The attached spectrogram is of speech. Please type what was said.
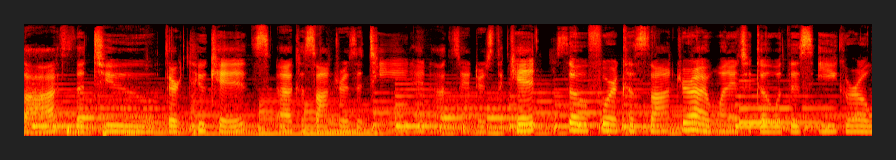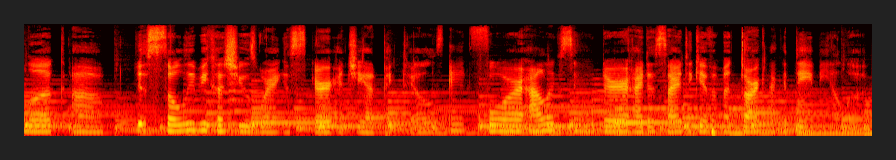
Goth, the two, their two kids. Uh, Cassandra is a teen and Alexander's the kid. So for Cassandra, I wanted to go with this e-girl look, um, just solely because she was wearing a skirt and she had pigtails. And for Alexander, I decided to give him a dark academia look.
